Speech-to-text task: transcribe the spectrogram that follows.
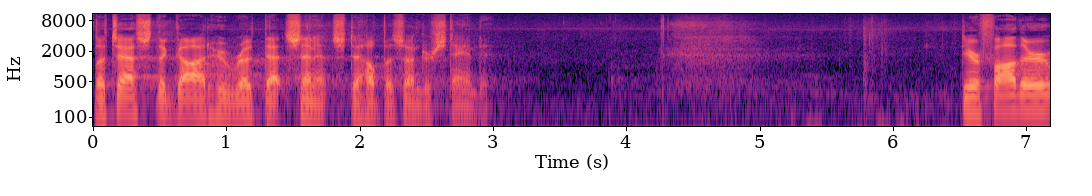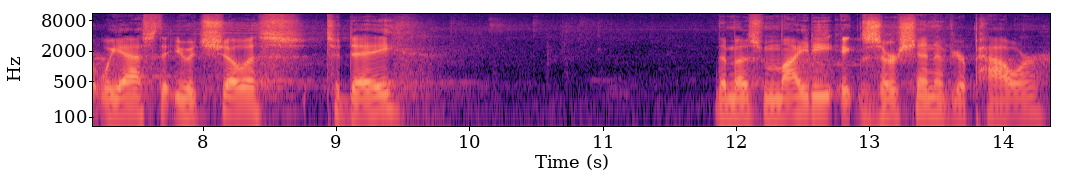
Let's ask the God who wrote that sentence to help us understand it. Dear Father, we ask that you would show us today the most mighty exertion of your power,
